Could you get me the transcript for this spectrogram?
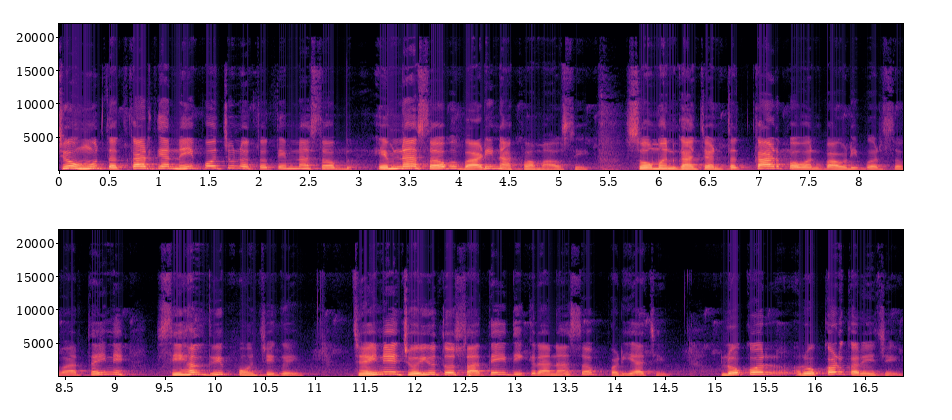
જો હું તત્કાળ ત્યાં નહીં પહોંચું ને તો તેમના સબ, એમના સબ બાળી નાખવામાં આવશે. સોમન ઘાંચણ તત્કાળ પવન પાવડી પર સવાર થઈને સિંહલ દ્વીપ પહોંચી ગઈ. જઈને જોયું તો સાતેય દીકરાના સબ પડ્યા છે. લોકો રોકડ કરે છે.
